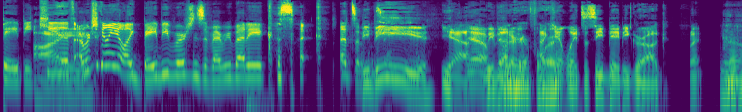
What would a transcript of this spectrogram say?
Baby I- Keyleth. Are we just gonna get like baby versions of everybody? Because that's amazing. BB. yeah, Yeah, we better. I it. can't wait to see Baby Grog. Right. Yeah,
